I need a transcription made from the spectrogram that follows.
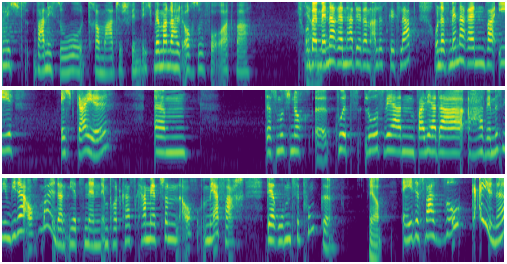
nicht, war nicht so dramatisch, finde ich, wenn man halt auch so vor Ort war. Und Ja. beim Männerrennen hat ja dann alles geklappt. Und das Männerrennen war eh echt geil. Ähm, das muss ich noch äh, kurz loswerden, weil ja da, ah, wir müssen ihn wieder auch mal dann jetzt nennen im Podcast, kam jetzt schon auch mehrfach der Ruben Zepunke. Ja, Ey, das war so geil, ne?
